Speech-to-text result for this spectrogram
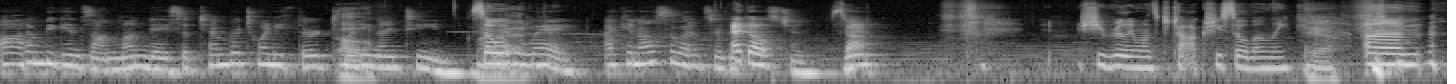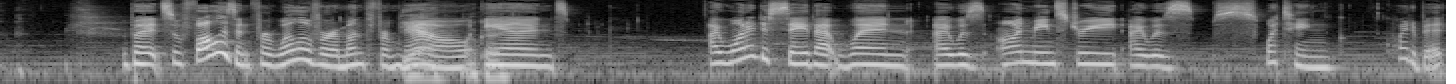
autumn begins on Monday, September 23rd, 2019. So- By the way, I can also answer the Echo. question. Stop. When- She really wants to talk. She's so lonely. Yeah. Um, but so fall isn't for well over a month from Yeah, now. okay. And I wanted to say that when I was on Main Street, I was sweating quite a bit.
